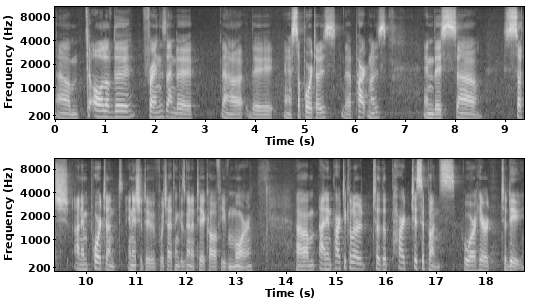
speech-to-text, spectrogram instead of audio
um, to all of the friends and the, uh, the uh, supporters, the partners in this uh, such an important initiative, which I think is going to take off even more. Um, and in particular to the participants who are here today.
